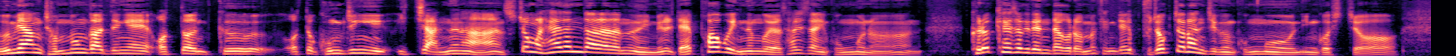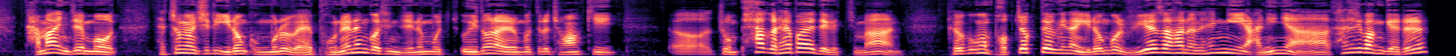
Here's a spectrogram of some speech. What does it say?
음향 전문가 등의 어떤 그 어떤 공증이 있지 않는 한 수정을 해야 된다라는 의미를 내포하고 있는 거예요. 사실상 이 공문은 그렇게 해석이 된다 그러면 굉장히 부적절한 지금 공문인 것이죠. 다만 이제 뭐 대통령실이 이런 공문을 왜 보내는 것인지는 뭐 의도나 이런 것들을 정확히 어좀 파악을 해봐야 되겠지만 결국은 법적 대응이나 이런 걸 위해서 하는 행위 아니냐 사실관계를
